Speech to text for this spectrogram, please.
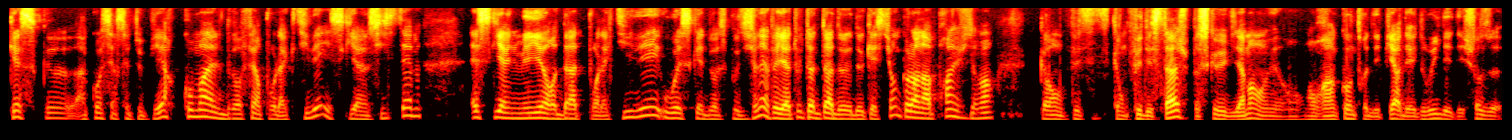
qu'est-ce que, à quoi sert cette pierre, comment elle doit faire pour l'activer, est-ce qu'il y a un système, est-ce qu'il y a une meilleure date pour l'activer, ou est-ce qu'elle doit se positionner? Enfin, il y a tout un tas de, de questions que l'on apprend justement quand on fait, des stages, parce qu'évidemment, on, on rencontre des pierres, des druides et des choses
